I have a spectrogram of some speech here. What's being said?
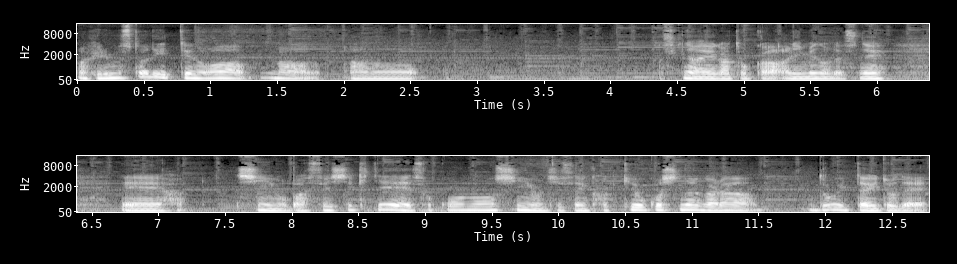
まあ、フィルムスタディっていうのは、まあ、あの好きな映画とかアニメのですね、えー、シーンを抜粋してきてそこのシーンを実際に書き起こしながらどういった意図で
